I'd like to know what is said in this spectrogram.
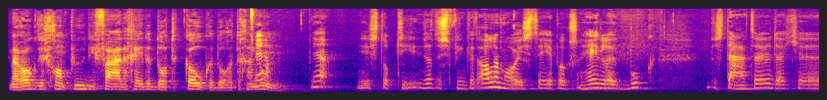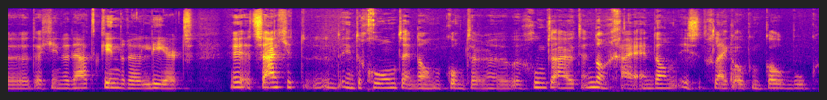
Maar ook dus gewoon puur die vaardigheden door te koken, door het te gaan Ja. doen. Ja, je stopt die, dat is, vind ik het allermooiste. Je hebt ook zo'n heel leuk boek, bestaat er, dat je, dat je inderdaad kinderen leert. Het zaadje in de grond en dan komt er eh, groente uit en dan, ga je, en dan is het gelijk ook een kookboek.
